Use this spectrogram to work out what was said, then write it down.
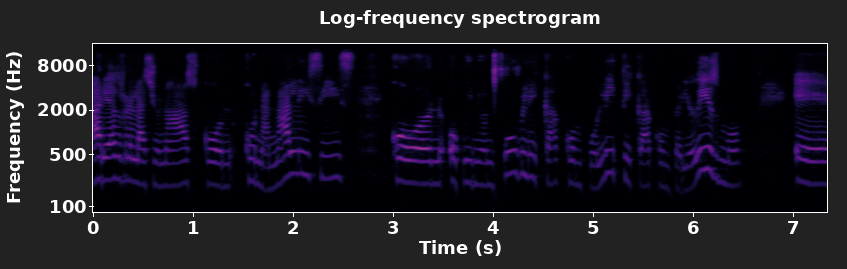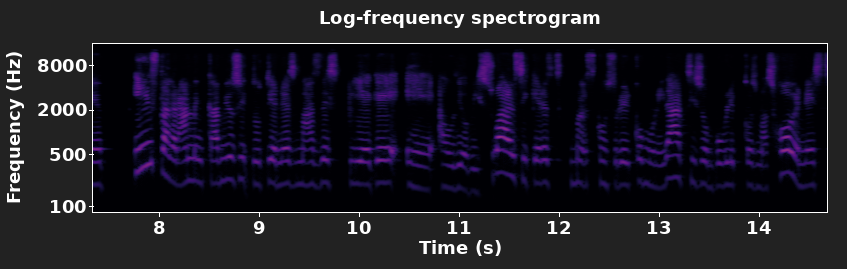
áreas relacionadas con, con, análisis, con opinión pública, con política, con periodismo. Eh, Instagram, en cambio, si tú tienes más despliegue eh, audiovisual, si quieres más construir comunidad, si son públicos más jóvenes,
